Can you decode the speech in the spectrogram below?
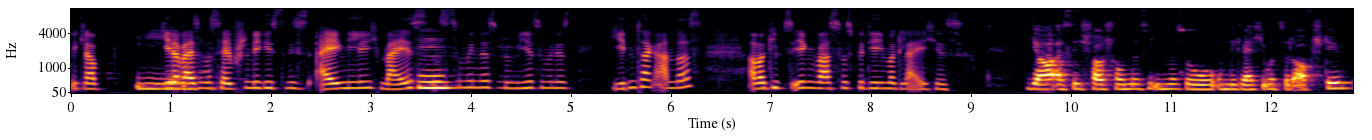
Ich glaube. Jeder weiß, wenn man selbstständig ist, dann ist es eigentlich meistens mhm. zumindest, bei mir zumindest, jeden Tag anders. Aber gibt es irgendwas, was bei dir immer gleich ist? Ja, also ich schaue schon, dass ich immer so um die gleiche Uhrzeit aufstehe.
